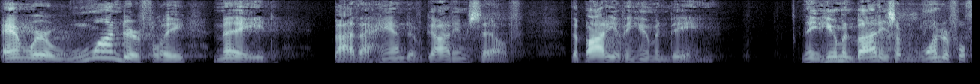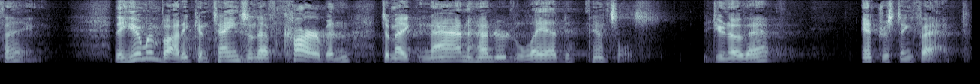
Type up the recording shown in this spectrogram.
and we're wonderfully made by the hand of God Himself, the body of a human being. The human body is a wonderful thing. The human body contains enough carbon to make 900 lead pencils. Did you know that? Interesting fact.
